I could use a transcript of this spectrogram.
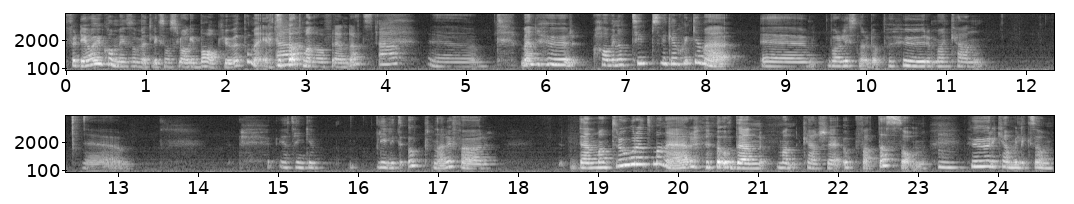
för det har ju kommit som ett liksom slag i bakhuvudet på mig Ja. att man har förändrats. Ja. Eh, Men hur, har vi något tips vi kan skicka med eh, våra lyssnare då på hur man kan eh, jag tänker bli lite öppnare för den man tror att man är och den man kanske uppfattas som. Mm. Hur kan vi liksom,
